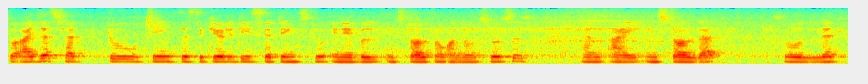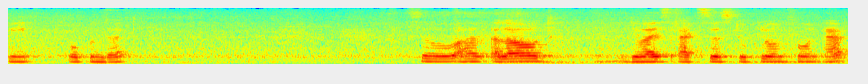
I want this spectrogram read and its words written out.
So I just had to change the security settings to enable install from unknown sources and I installed that so let me open that. So I have allowed device access to clone phone app.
